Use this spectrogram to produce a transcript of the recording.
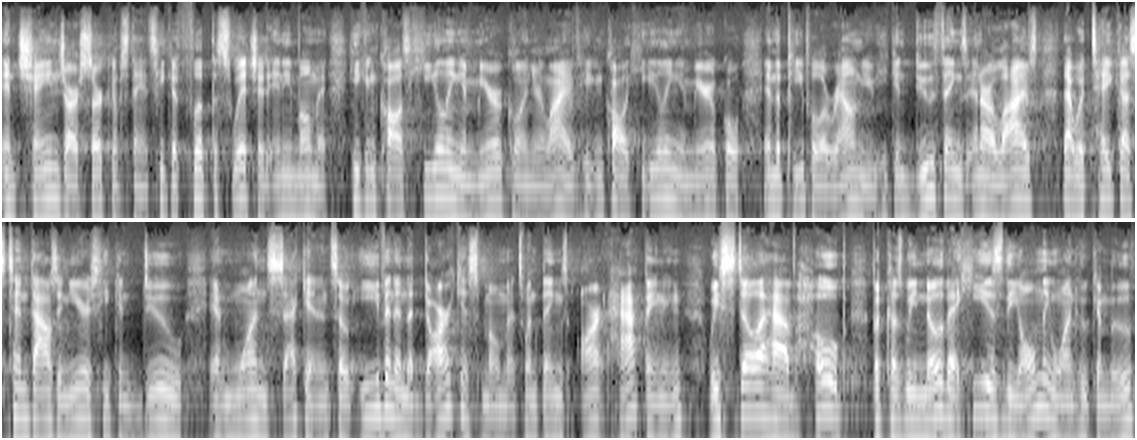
and change our circumstance. He could flip the switch at any moment. He can cause healing and miracle in your life. He can call healing and miracle in the people around you. He can do things in our lives that would take us 10,000 years, He can do in one second. And so, even in the darkest moments when things aren't happening, we still have hope because we know that He is the only one who can move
